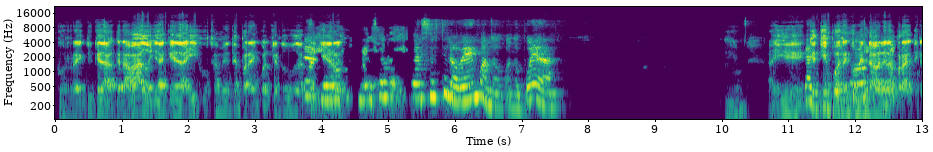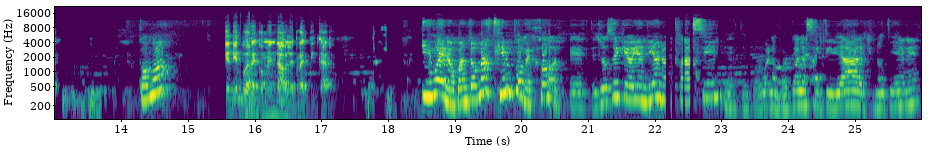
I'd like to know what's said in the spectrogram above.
Correcto, y queda grabado, ya queda ahí justamente para en cualquier duda, cualquier... Pues este lo ven cuando, cuando puedan. Ahí, ¿Qué tiempo es recomendable la práctica? ¿Cómo? ¿Qué tiempo es recomendable practicar? Y bueno, cuanto más tiempo mejor. Este, yo sé que hoy en día no es fácil, este, por, bueno, por todas las actividades que uno tiene,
